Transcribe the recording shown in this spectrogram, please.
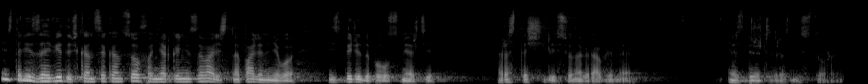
Они стали завидовать, в конце концов они организовались, напали на него, избили до полусмерти, растащили все награбленное и разбежались в разные стороны.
